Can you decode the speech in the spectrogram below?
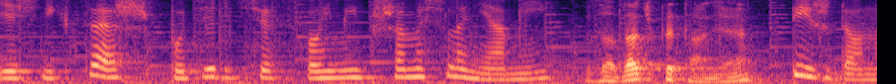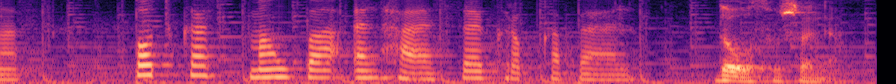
Jeśli chcesz podzielić się swoimi przemyśleniami, zadać pytanie, pisz do nas podcast.lhse.pl. Do usłyszenia.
